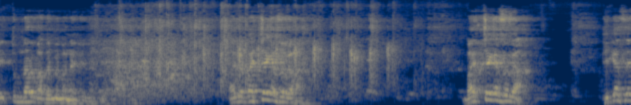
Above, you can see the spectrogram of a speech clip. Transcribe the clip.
এই তোমরাও বাদামে বানাই দিল আচ্ছা বাচ্চা গেছো গা। বাচ্চা গেছো গা। ঠিক আছে?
